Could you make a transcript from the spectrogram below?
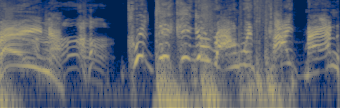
Bane! Dicking around with Kite Man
